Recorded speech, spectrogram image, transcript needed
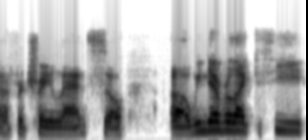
uh, for Trey Lance. So uh, we never like to see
